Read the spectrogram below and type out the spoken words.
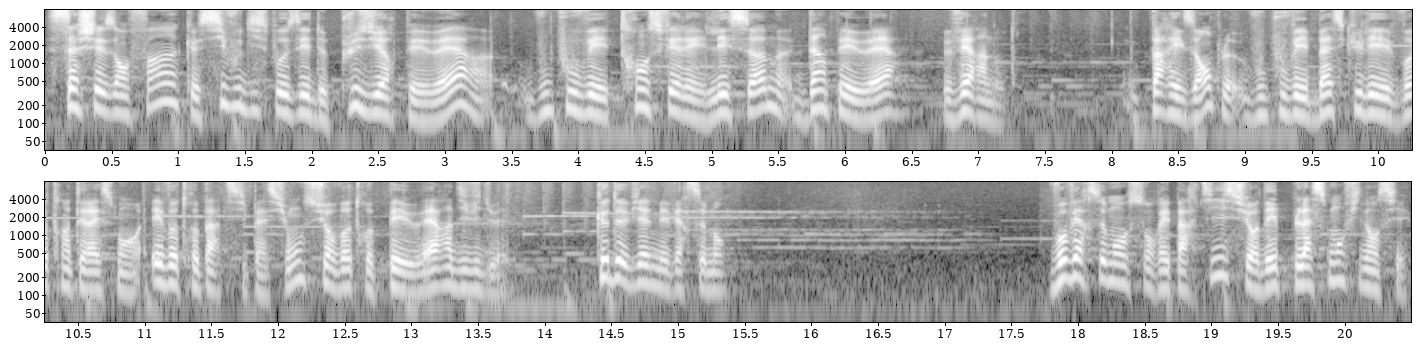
Sachez enfin que si vous disposez de plusieurs PER, vous pouvez transférer les sommes d'un PER vers un autre. Par exemple, vous pouvez basculer votre intéressement et votre participation sur votre PER individuel. Que deviennent mes versements? Vos versements sont répartis sur des placements financiers.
